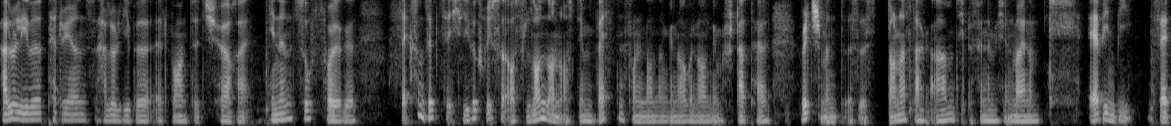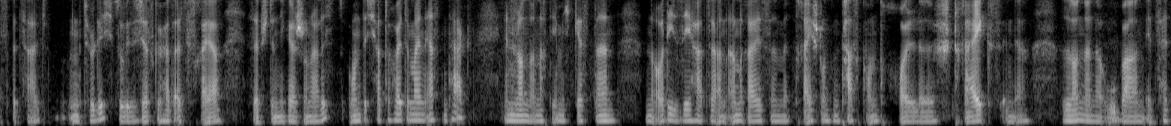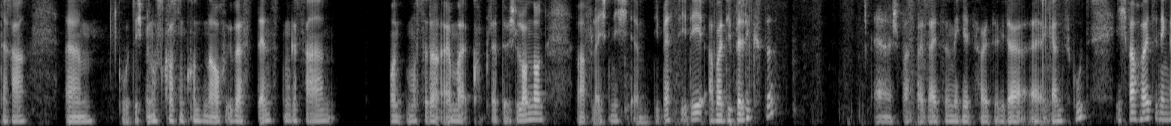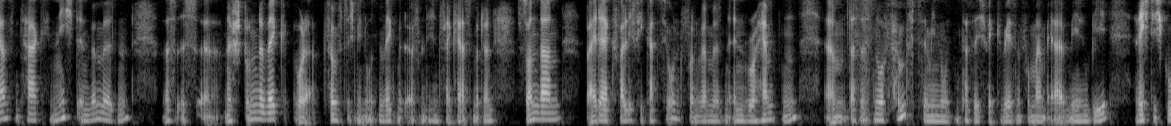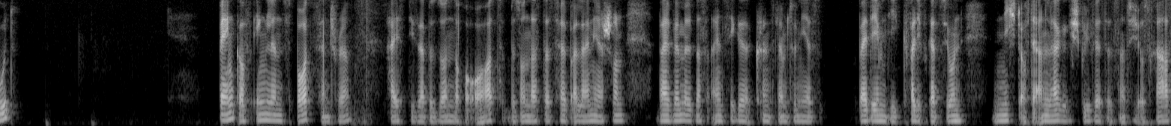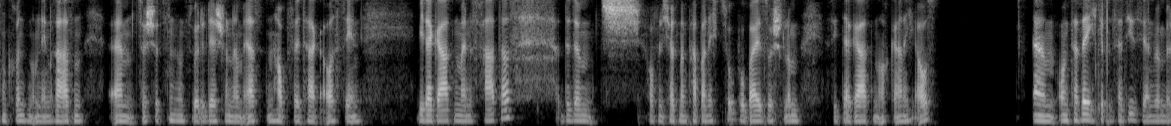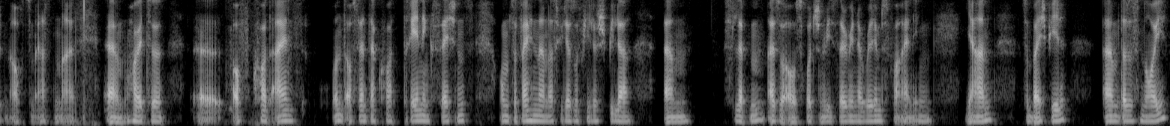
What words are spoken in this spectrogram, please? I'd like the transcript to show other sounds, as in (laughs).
Hallo liebe Patreons, hallo liebe Advantage-HörerInnen zu Folge 76. Liebe Grüße aus London, aus dem Westen von London, genau genommen dem Stadtteil Richmond. Es ist Donnerstagabend, ich befinde mich in meinem Airbnb, selbst bezahlt, natürlich, so wie sich das gehört als freier, selbstständiger Journalist. Und ich hatte heute meinen ersten Tag in London, nachdem ich gestern eine Odyssee hatte an Anreise mit drei Stunden Passkontrolle, Streiks in der Londoner U-Bahn etc. Ähm, gut, ich bin aus Kostengründen auch über Stanston gefahren und musste dann einmal komplett durch London. War vielleicht nicht ähm, die beste Idee, aber die billigste. Äh, Spaß beiseite, mir geht's heute wieder äh, ganz gut. Ich war heute den ganzen Tag nicht in Wimbledon. Das ist äh, eine Stunde weg oder 50 Minuten weg mit öffentlichen Verkehrsmitteln, sondern bei der Qualifikation von Wimbledon in Roehampton. Ähm, das ist nur 15 Minuten tatsächlich weg gewesen von meinem Airbnb. Richtig gut. Bank of England Sports Center heißt dieser besondere Ort. Besonders deshalb alleine ja schon, weil Wimbledon das einzige Grand Slam Turnier ist, bei dem die Qualifikation nicht auf der Anlage gespielt wird. Das ist natürlich aus Rasengründen, um den Rasen ähm, zu schützen, sonst würde der schon am ersten Hauptfeldtag aussehen wie der Garten meines Vaters. Hoffentlich hört mein Papa nicht zu, wobei so schlimm sieht der Garten auch gar nicht aus. Ähm, und tatsächlich gibt es ja dieses Jahr in Wimbledon auch zum ersten Mal ähm, heute äh, auf Court 1 und auf Center Court Trainingssessions, um zu verhindern, dass wieder so viele Spieler ähm, slippen, also ausrutschen wie Serena Williams vor einigen Jahren zum Beispiel. Ähm, das ist neu.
